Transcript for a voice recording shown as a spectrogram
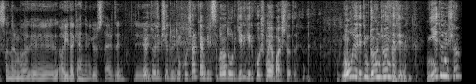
sanırım e, ayı da kendini gösterdi. E, evet öyle bir şey duydum. Koşarken birisi bana doğru geri geri koşmaya başladı. ne oluyor dedim dön dön dedi. Niye dönüşem?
